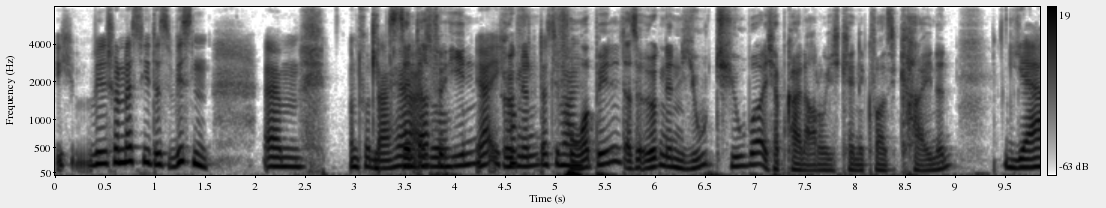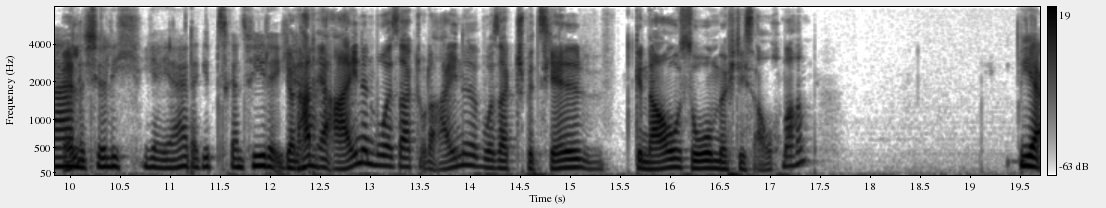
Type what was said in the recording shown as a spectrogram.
ich will schon, dass sie das wissen. Ähm, und von Gibt's daher. denn da also, für ihn ja, irgendein hoffe, Vorbild? Also irgendeinen YouTuber? Ich habe keine Ahnung, ich kenne quasi keinen. Ja, Ehrlich? natürlich. Ja, ja, da gibt es ganz viele. Ja, und hat er einen, wo er sagt, oder eine, wo er sagt, speziell genau so möchte ich es auch machen? Ja.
